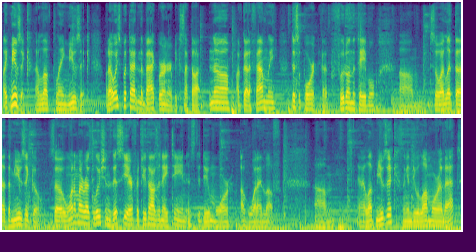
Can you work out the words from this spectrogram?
like music. I love playing music, but I always put that in the back burner because I thought, no, I've got a family to support. I got to put food on the table, um, so I let the the music go. So one of my resolutions this year for 2018 is to do more of what I love. Um, and I love music. I'm going to do a lot more of that.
